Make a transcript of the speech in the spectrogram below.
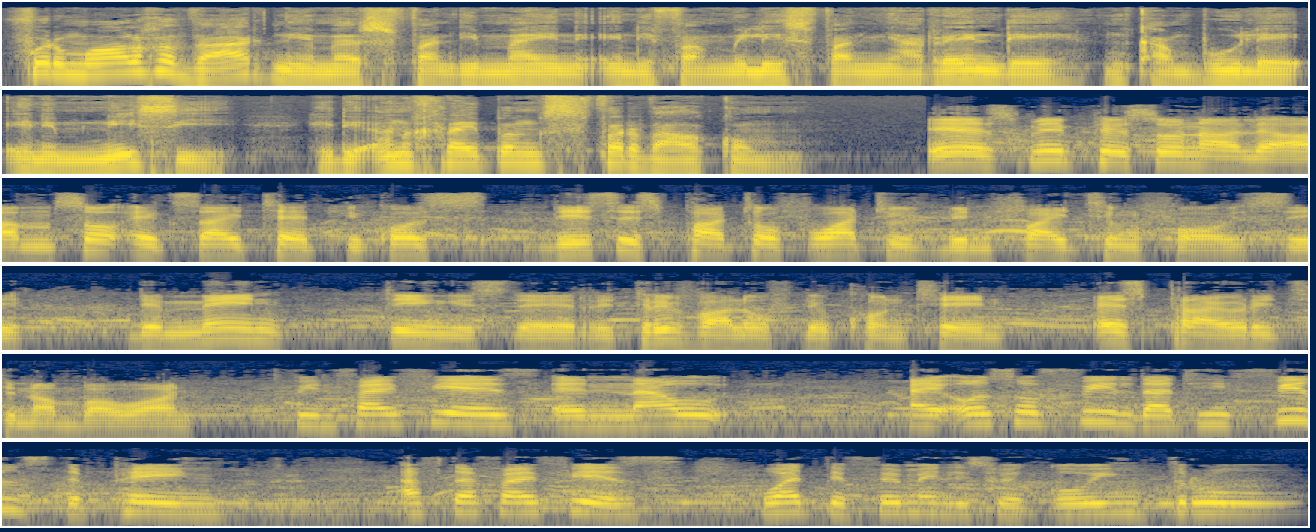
Voormalige werknemers van die myn en die families van Nyarende, Nkambule en Mnisi het die ingrypings verwelkom. Yes, me personally I'm so excited because this is part of what we've been fighting for. You see, the main thing is the retrieval of the contain as priority number 1. It's been 5 years and now I also feel that he feels the pain after 5 years what the families were going through.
